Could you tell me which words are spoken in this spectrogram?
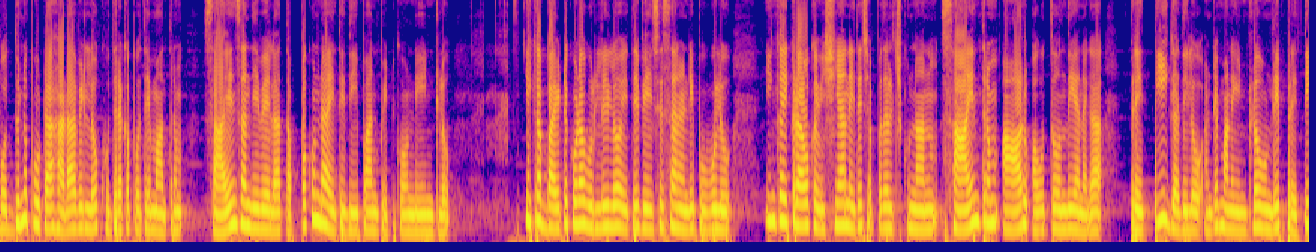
పొద్దున పూట హడావిడిలో కుదరకపోతే మాత్రం సాయం సంధ్య వేళ తప్పకుండా అయితే దీపాన్ని పెట్టుకోండి ఇంట్లో. ఇక బయట కూడా ఉల్లిలో అయితే వేసేసానండి పువ్వులు. ఇంకా ఇక్కడ ఒక విషయాన్ని అయితే చెప్పదలుచుకున్నాను. సాయంత్రం ఆరు అవుతోంది అనగా ప్రతి గదిలో అంటే మన ఇంట్లో ఉండే ప్రతి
